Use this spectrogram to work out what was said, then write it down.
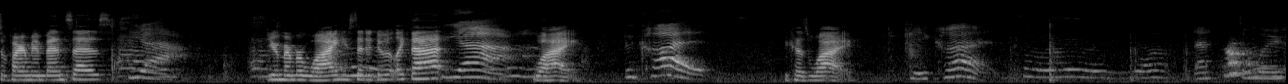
what Fireman Ben says? Yeah. Do you remember why he said to do it like that? Yeah. Why? Because. Because why? Because. That's the way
